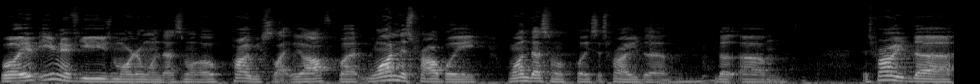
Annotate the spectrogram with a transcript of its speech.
Well, if, even if you use more than one decimal, it'll probably be slightly off. But one is probably one decimal place is probably the the um, it's probably the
